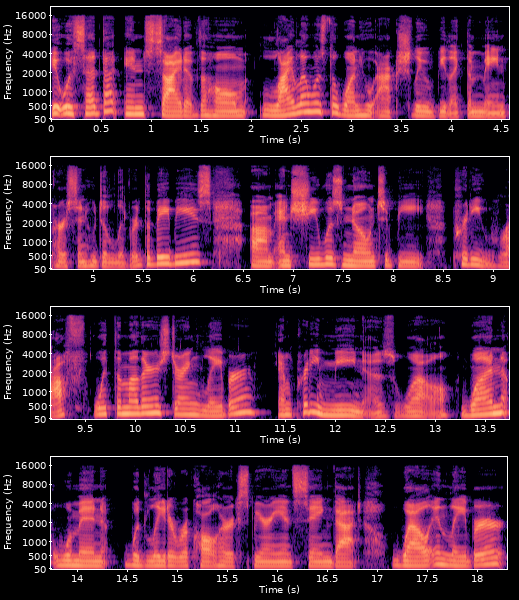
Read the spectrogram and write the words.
It was said that inside of the home, Lila was the one who actually would be like the main person who delivered the babies. Um, and she was known to be pretty rough with the mothers during labor and pretty mean as well. One woman would later recall her experience saying that while in labor,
